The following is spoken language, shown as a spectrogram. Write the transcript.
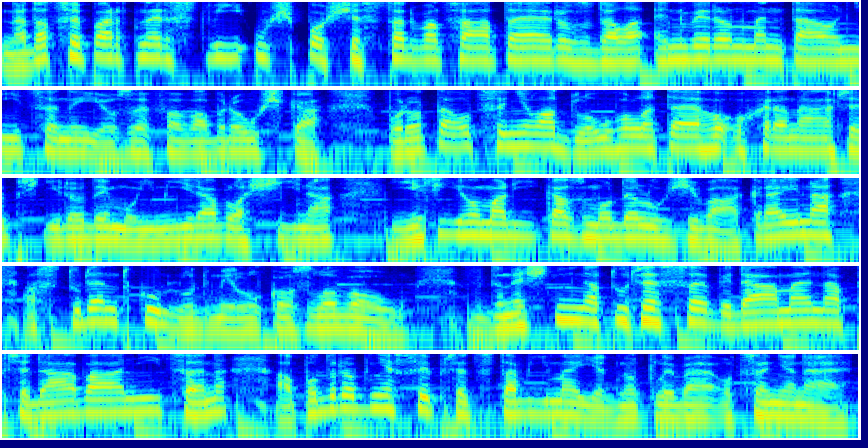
Nadace partnerství už po 26. rozdala environmentální ceny Josefa Vavrouška. Porota ocenila dlouholetého ochranáře přírody Mojmíra Vlašína, Jiřího Malíka z modelu Živá krajina a studentku Ludmilu Kozlovou. V dnešní natuře se vydáme na předávání cen a podrobně si představíme jednotlivé oceněné.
